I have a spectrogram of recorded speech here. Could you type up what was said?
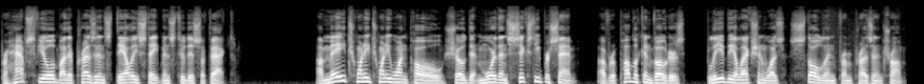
perhaps fueled by the president's daily statements to this effect. A May 2021 poll showed that more than 60% of Republican voters believed the election was stolen from President Trump.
